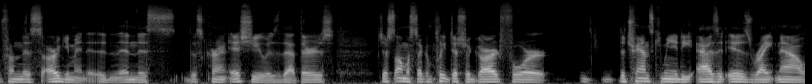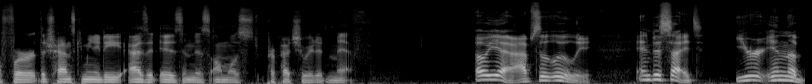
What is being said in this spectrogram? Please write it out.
from this argument in, this this current issue is that there's just almost a complete disregard for the trans community as it is right now for the trans community as it is in this almost perpetuated myth. Oh yeah, absolutely. And besides, you're in the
